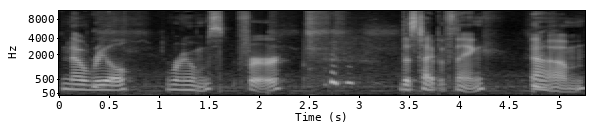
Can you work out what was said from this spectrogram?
no real rooms for this type of thing. Um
